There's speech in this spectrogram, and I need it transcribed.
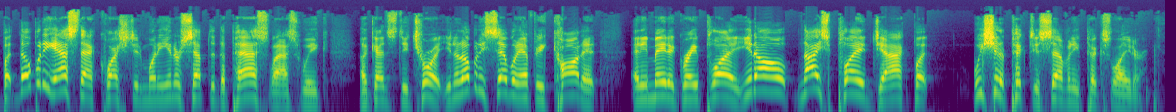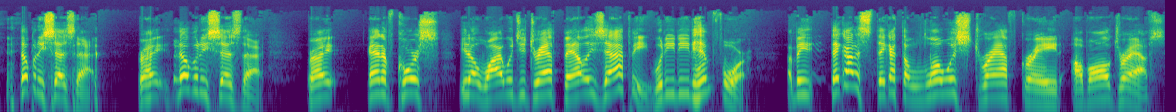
But nobody asked that question when he intercepted the pass last week against Detroit. You know, nobody said when after he caught it and he made a great play, you know, nice play, Jack, but we should have picked you 70 picks later. nobody says that, right? Nobody says that, right? And of course, you know, why would you draft Bailey Zappe? What do you need him for? I mean, they got a, they got the lowest draft grade of all drafts,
